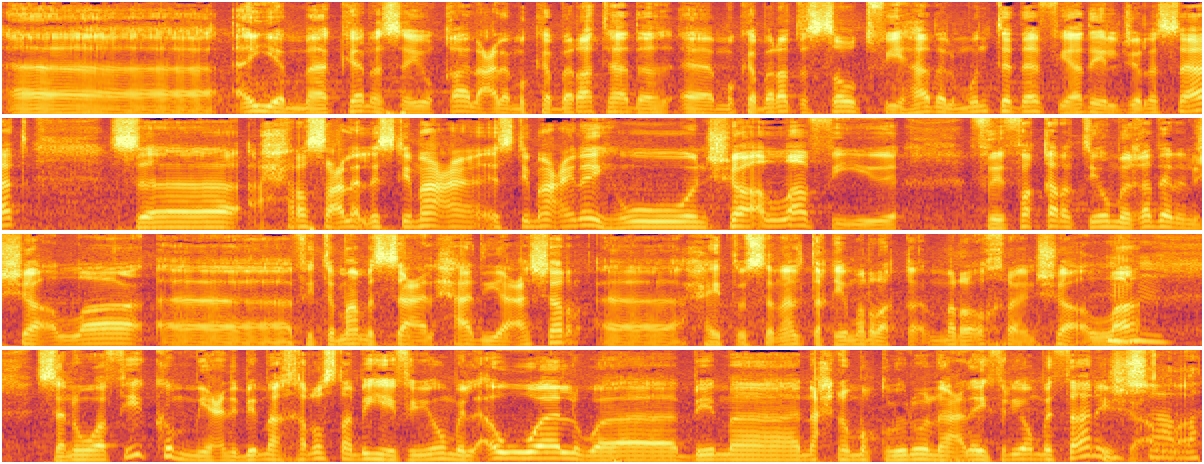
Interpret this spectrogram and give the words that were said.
آه أيا ما كان سيقال على مكبرات هذا آه مكبرات الصوت في هذا المنتدى في هذه الجلسات. سأحرص على الاستماع استماع إليه وإن شاء الله في في فقرة يوم غدا إن شاء الله آه في تمام الساعة الحادية عشر آه حيث سنلتقي مرة مرة أخرى إن شاء الله. سنوافيكم يعني بما خلصنا به في اليوم الأول وبما نحن مقبلون عليه في اليوم الثاني إن شاء الله.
